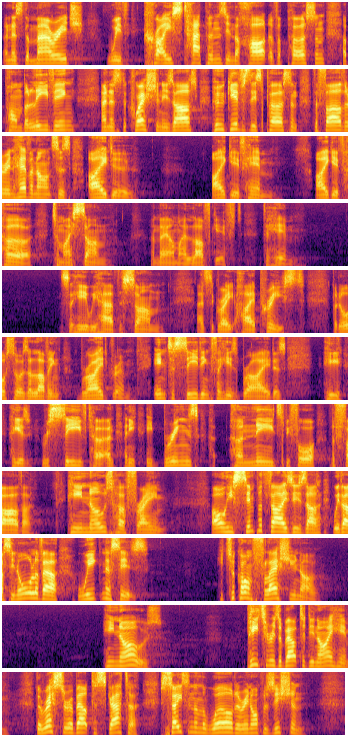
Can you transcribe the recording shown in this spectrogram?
And as the marriage with Christ happens in the heart of a person upon believing, and as the question is asked, Who gives this person? The Father in heaven answers, I do. I give him. I give her to my Son, and they are my love gift to him. So here we have the Son as the great high priest, but also as a loving bridegroom, interceding for his bride as he, he has received her and, and he, he brings her needs before the Father. He knows her frame. Oh, he sympathizes with us in all of our weaknesses. He took on flesh, you know. He knows. Peter is about to deny him. The rest are about to scatter. Satan and the world are in opposition.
